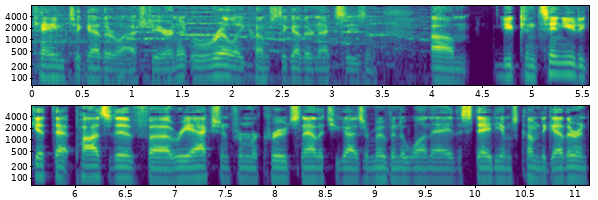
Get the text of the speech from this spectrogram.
came together last year, and it really comes together next season. Um, you continue to get that positive uh, reaction from recruits now that you guys are moving to 1A. The stadiums come together, and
